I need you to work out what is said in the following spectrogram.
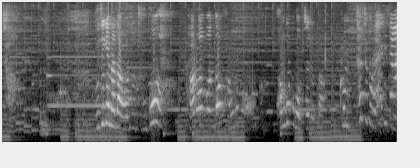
자, 무지개나 나와서 두고 바로 한 번 더 광고 보고 광고 보고 없어졌다. 그럼 타주도록 하겠습니다.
